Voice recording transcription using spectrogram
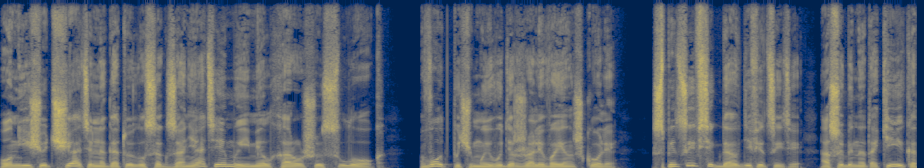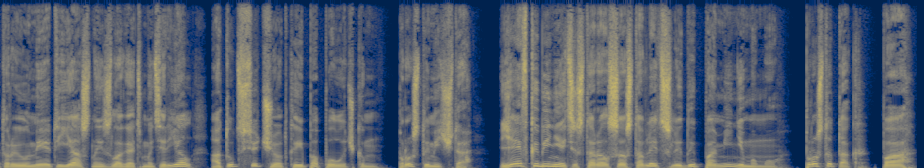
он еще тщательно готовился к занятиям и имел хороший слог. Вот почему его держали в военшколе. Спецы всегда в дефиците, особенно такие, которые умеют ясно излагать материал, а тут все четко и по полочкам. Просто мечта. Я и в кабинете старался оставлять следы по минимуму. Просто так, по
